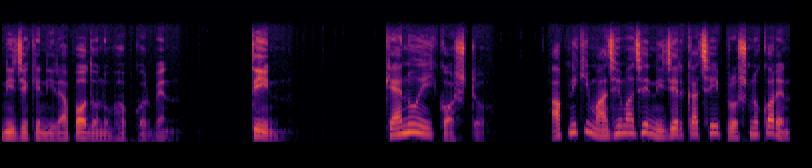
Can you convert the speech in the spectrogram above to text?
নিজেকে নিরাপদ অনুভব করবেন। তিন, কেন এই কষ্ট? আপনি কি মাঝে মাঝে নিজের কাছেই প্রশ্ন করেন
